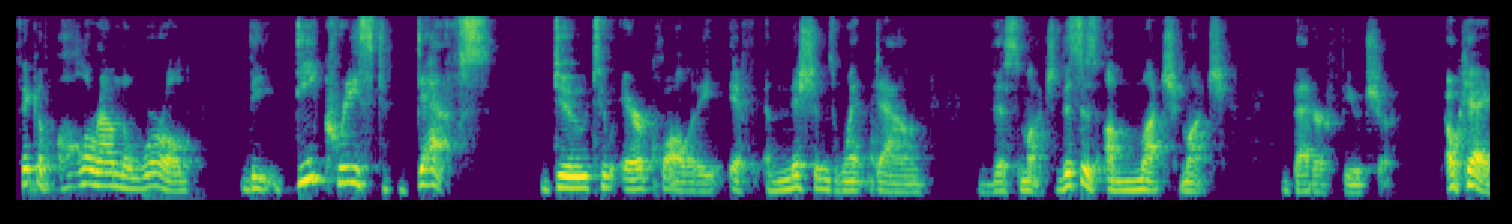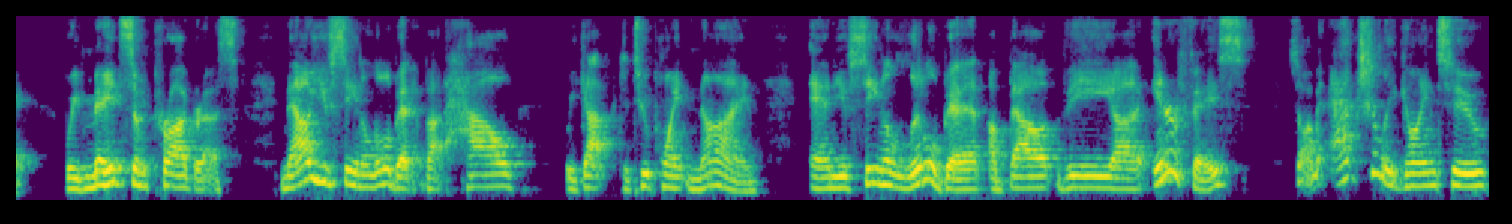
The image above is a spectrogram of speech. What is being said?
think of all around the world, the decreased deaths due to air quality if emissions went down this much. This is a much, much better future. Okay, we've made some progress. Now you've seen a little bit about how we got to 2.9 and you've seen a little bit about the uh, interface. So I'm actually going to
